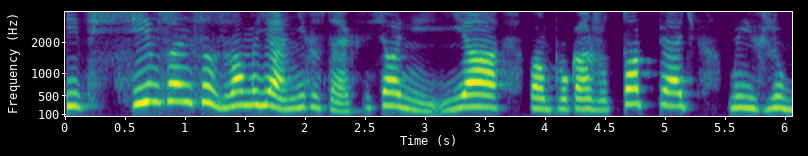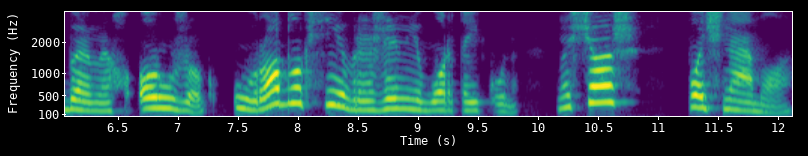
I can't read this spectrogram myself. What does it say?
І всім сонця, з вами я, Нікстекс. І сьогодні я вам покажу топ-5 моїх любимих оружок у Роблоксі в режимі War Tycoon. Ну що ж, почнемо.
